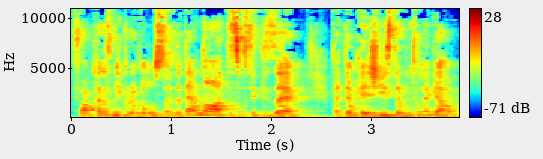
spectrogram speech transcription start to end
Foca nas microevoluções. Até anota, se você quiser, para ter um registro, é muito legal.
